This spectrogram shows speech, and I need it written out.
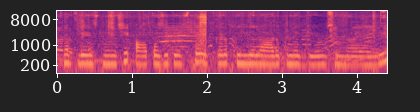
ఉన్న ప్లేస్ నుంచి ఆపోజిట్ వస్తే ఇక్కడ పిల్లలు ఆడుకునే గేమ్స్ ఉన్నాయండి.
